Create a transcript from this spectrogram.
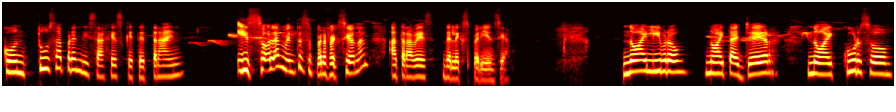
con tus aprendizajes que te traen y solamente se perfeccionan a través de la experiencia? No hay libro, no hay taller, no hay curso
